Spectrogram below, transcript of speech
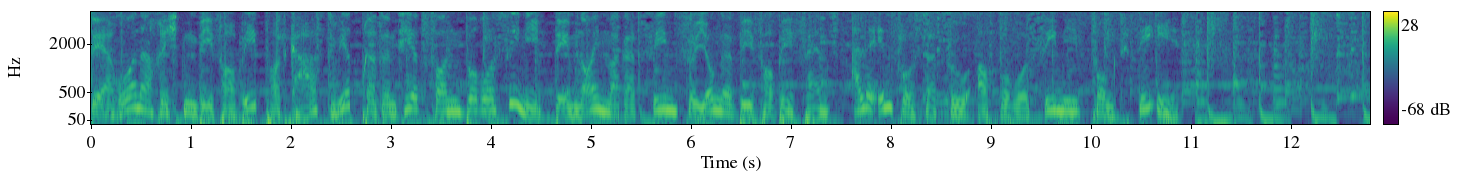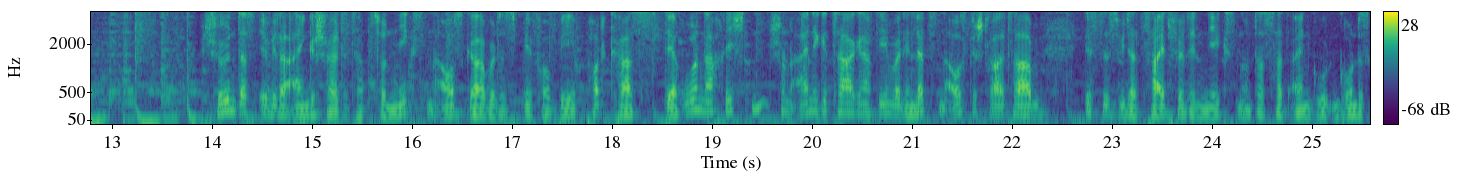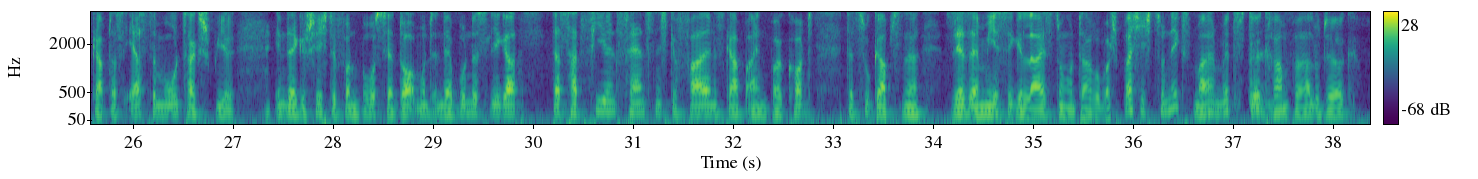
Der Ruhrnachrichten BVB Podcast wird präsentiert von Borossini, dem neuen Magazin für junge BVB Fans. Alle Infos dazu auf borossini.de. Schön, dass ihr wieder eingeschaltet habt zur nächsten Ausgabe des BVB Podcasts der Ruhrnachrichten. Schon einige Tage nachdem wir den letzten ausgestrahlt haben, ist es wieder Zeit für den nächsten und das hat einen guten Grund. Es gab das erste Montagsspiel in der Geschichte von Borussia Dortmund in der Bundesliga. Das hat vielen Fans nicht gefallen. Es gab einen Boykott. Dazu gab es eine sehr, sehr mäßige Leistung und darüber spreche ich zunächst mal mit Dirk Rampe. Hallo Dirk.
